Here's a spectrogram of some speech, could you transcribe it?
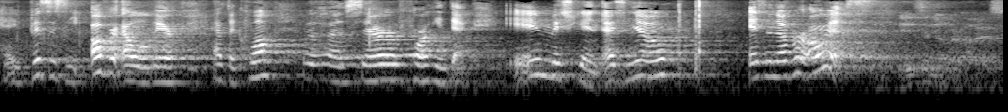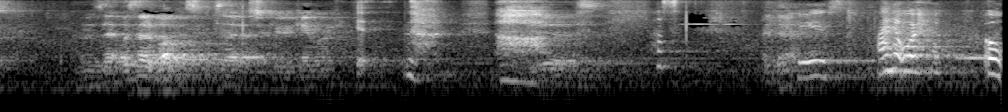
Okay, this is the other elevator at the Center parking deck in Michigan. As you know, it's another Otis. It is another Otis. Is that? What's that above us? Is that a security camera? It, It is. that's, Right there. it is. I know where. Oh,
